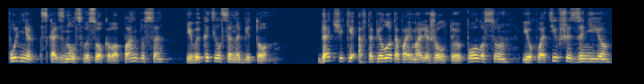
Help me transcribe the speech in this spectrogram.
Пульнер скользнул с высокого пандуса – и выкатился на бетон. Датчики автопилота поймали желтую полосу и, ухватившись за нее,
